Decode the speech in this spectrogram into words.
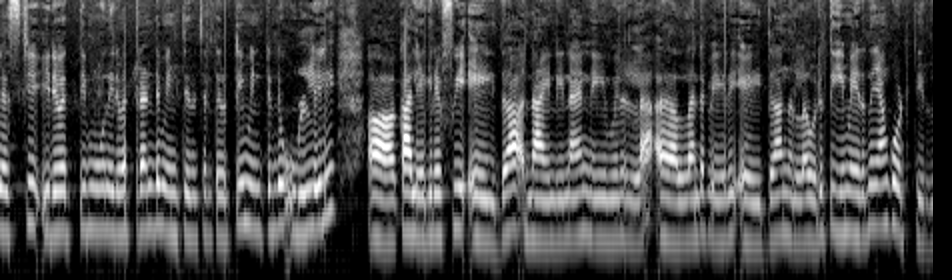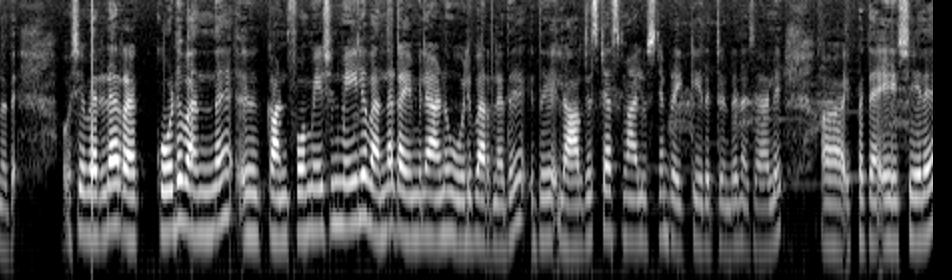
ജസ്റ്റ് ഇരുപത്തി മൂന്ന് ഇരുപത്തിരണ്ട് മിനിറ്റ് എന്ന് വെച്ചാൽ തേർട്ടി മിനിറ്റിന്റെ ഉള്ളിൽ കാലിയോഗ്രഫി എഴുതുക നയന്റി നയൻ നെയിമിലുള്ള അള്ളാന്റെ പേര് എഴുതുക എന്നുള്ള ഒരു തീമായിരുന്നു ഞാൻ കൊടുത്തിരുന്നത്. പക്ഷെ ഇവരുടെ റെക്കോർഡ് വന്ന് കൺഫർമേഷൻ മെയിൽ വന്ന ടൈമിലാണ് ഓൽ പറഞ്ഞത്. ഇത് ലാർജസ്റ്റ് അസ്മാലുസിനെ ബ്രേക്ക് ചെയ്തിട്ടുണ്ട് എന്ന് വെച്ചാൽ ഇപ്പോഴത്തെ ഏഷ്യയിലെ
